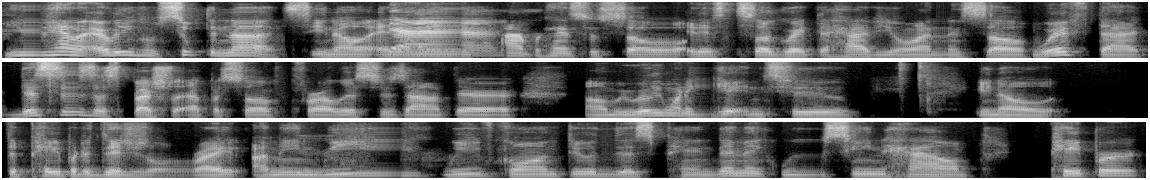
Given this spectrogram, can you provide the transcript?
you handle everything from soup to nuts, you know, and I mean comprehensive. So it is so great to have you on. And so with that, this is a special episode for our listeners out there. Um, we really want to get into, you know, the paper to digital, right? I mean, Mhm. we we've gone through this pandemic. We've seen how paper.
